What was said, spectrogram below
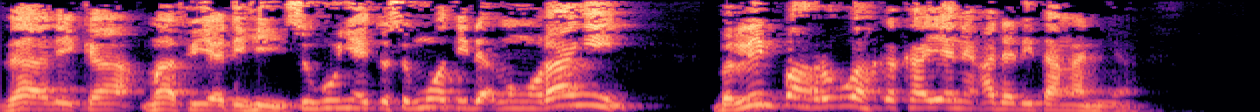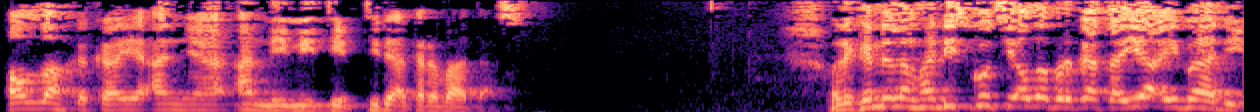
dzalika ma fi yadihi. Sungguhnya itu semua tidak mengurangi berlimpah ruah kekayaan yang ada di tangannya. Allah kekayaannya unlimited, tidak terbatas. Oleh karena dalam hadis qudsi Allah berkata, "Ya ibadi,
